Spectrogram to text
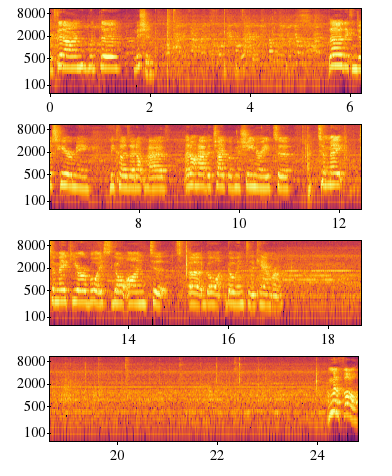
let's get on with the mission. Uh, they can just hear me because I don't have I don't have the type of machinery to to make to make your voice go on to uh, go on, go into the camera. I'm gonna fall.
